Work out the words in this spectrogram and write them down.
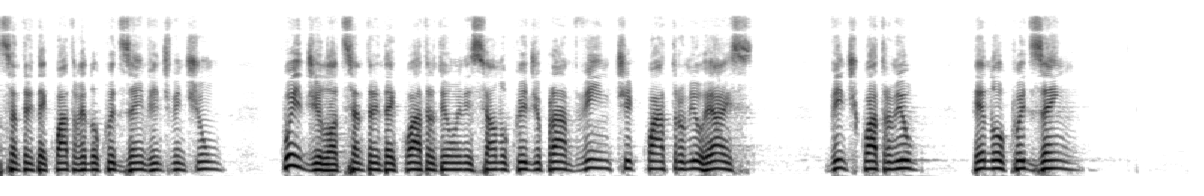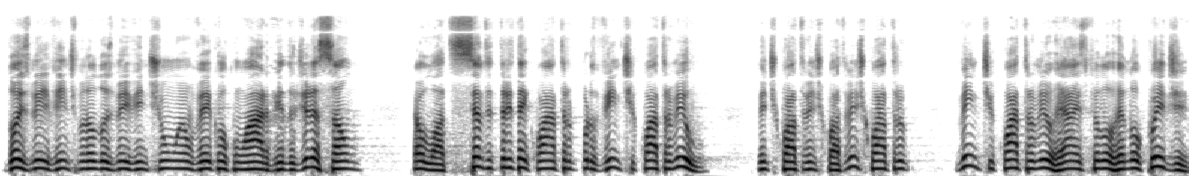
134, Renault Quid Zen 2021. Quid, lote 134, tem um inicial no Quid para 24 mil reais. 24 mil. Renault Quid Zen 2020, modelo 2021, é um veículo com ar, vidro, direção. É o lote 134 por 24 mil. 24, 24, 24, 24 mil reais pelo Renault Quid.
